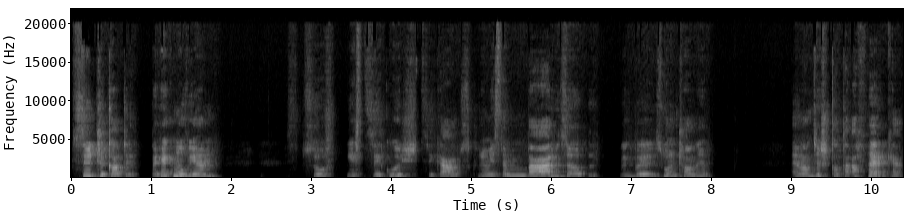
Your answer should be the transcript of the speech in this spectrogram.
Psy czy koty? Tak jak mówiłem, z psów jest cykuś, cyka, z którym jestem bardzo jakby złączony. E, Mam też kota aferkę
